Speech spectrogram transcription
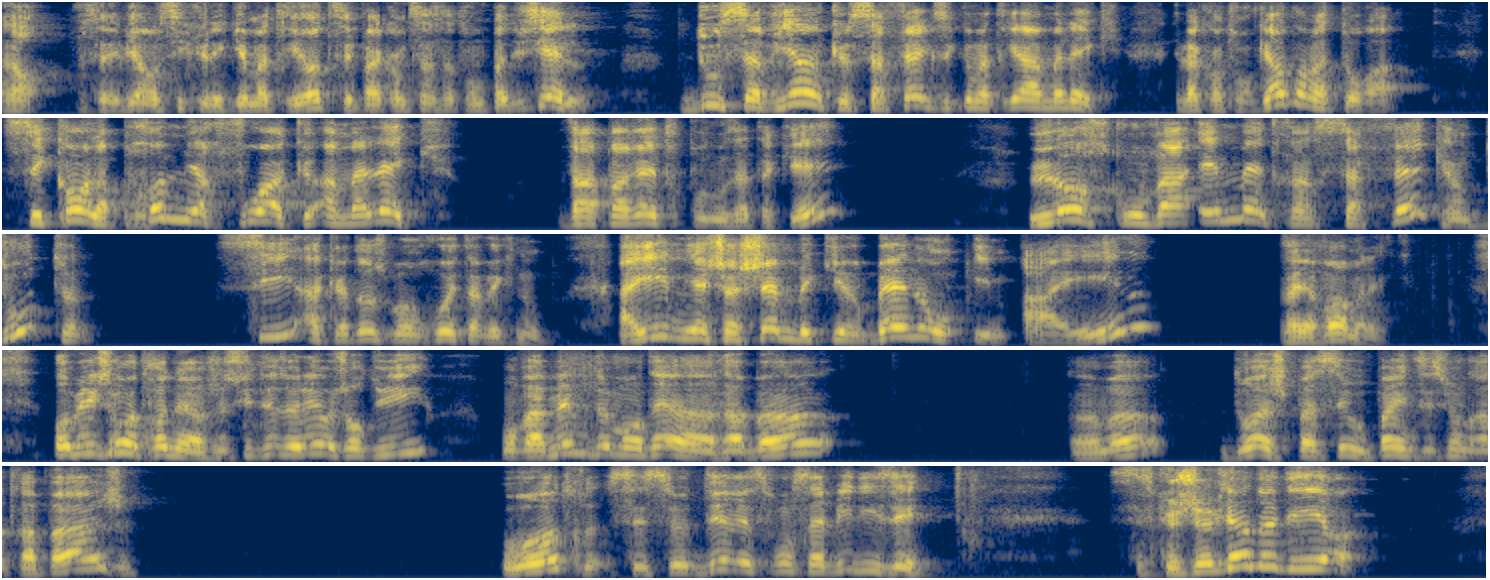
Alors, vous savez bien aussi que les Gematriot, c'est pas comme ça, ça tombe pas du ciel. D'où ça vient que Safek, c'est Gematria Amalek? Eh bien, quand on regarde dans la Torah, c'est quand la première fois que Amalek va apparaître pour nous attaquer, lorsqu'on va émettre un safek, un doute, si Akadosh Baruch est avec nous. Aïm yesh Hashem bekirbenu im aïn, va y avoir Amalek. Objection votre honneur, je suis désolé aujourd'hui, on va même demander à un rabbin, dois-je passer ou pas une session de rattrapage ou autre, c'est se déresponsabiliser. C'est ce que je viens de dire.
